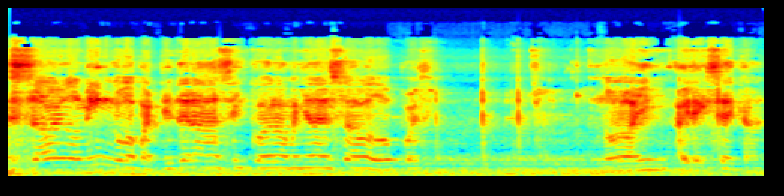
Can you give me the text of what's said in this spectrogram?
Sábado y domingo, a partir de las 5 de la mañana del sábado, pues no hay aire seca.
